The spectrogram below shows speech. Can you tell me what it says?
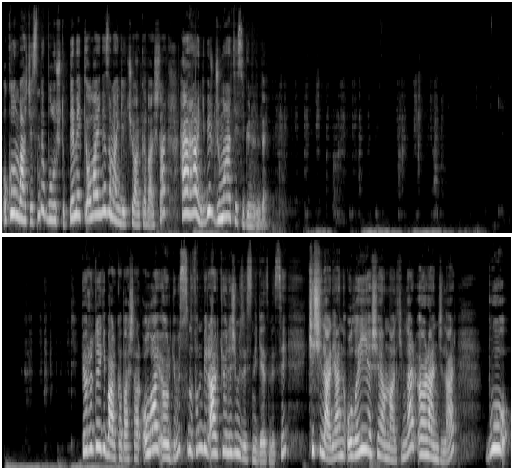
okulun bahçesinde buluştuk. Demek ki olay ne zaman geçiyor arkadaşlar? Herhangi bir cumartesi gününde. Görüldüğü gibi arkadaşlar olay örgümüz sınıfın bir arkeoloji müzesini gezmesi. Kişiler yani olayı yaşayanlar kimler? Öğrenciler. Bu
